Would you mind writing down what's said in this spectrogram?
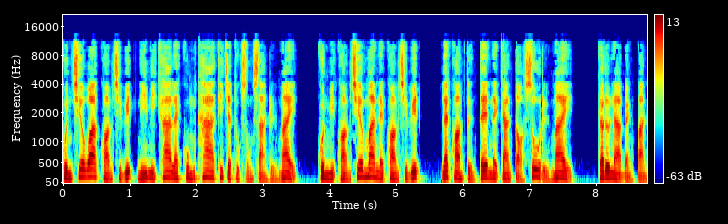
คุณเชื่อว่าความชีวิตนี้มีค่าและคุ้มค่าที่จะถูกสงสารหรือไม่ คุณมีความเชื่อมั่นในความชีวิต และความตื่นเต้นในการต่อสู้หรือไม่ กรุณาแบ่งปัน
